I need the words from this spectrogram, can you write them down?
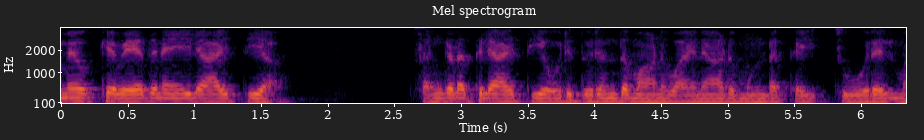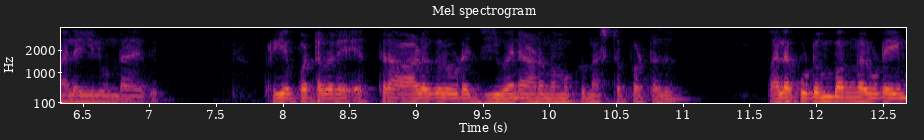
നമ്മയൊക്കെ വേദനയിലാഴ്ത്തിയ സങ്കടത്തിലാഴ്ത്തിയ ഒരു ദുരന്തമാണ് വയനാട് മുണ്ടക്കൈ ചൂരൽ മലയിലുണ്ടായത്. പ്രിയപ്പെട്ടവരെ എത്ര ആളുകളുടെ ജീവനാണ് നമുക്ക് നഷ്ടപ്പെട്ടത്? പല കുടുംബങ്ങളുടെയും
